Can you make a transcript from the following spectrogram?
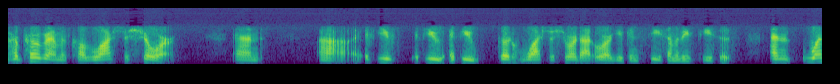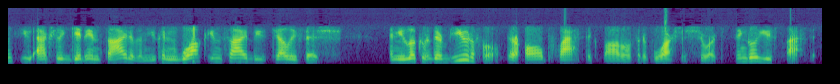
her program is called Washed Ashore, and uh, if you if you if you go to washedashore.org, you can see some of these pieces. And once you actually get inside of them, you can walk inside these jellyfish, and you look. At they're beautiful. They're all plastic bottles that have washed ashore, single-use plastics.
